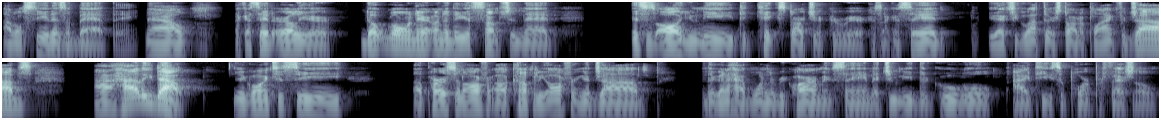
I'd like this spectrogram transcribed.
I don't see it as a bad thing. Now, like I said earlier, don't go in there under the assumption that this is all you need to kickstart your career. Because, like I said, you actually go out there start applying for jobs. I highly doubt you're going to see a person offer a company offering a job. They're going to have one of the requirements saying that you need the Google IT support professional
